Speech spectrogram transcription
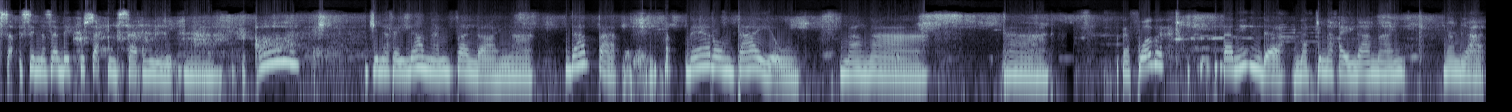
sa, sinasabi ko sa aking sarili na, ah, kinakailangan pala na dapat meron tayong mga ah, uh, taninda na kinakailangan ng lahat.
